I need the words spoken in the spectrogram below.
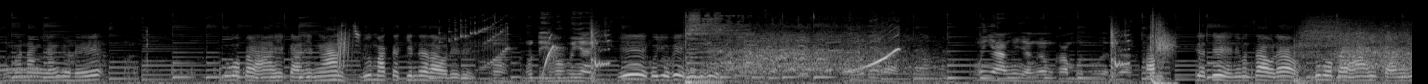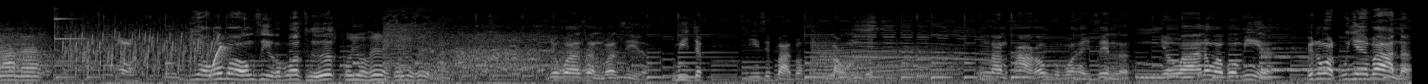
มึงมานั่งหยังอยู่นี้กูบ่ไปหาเหตุการณ์เหตุงาน หรือมักจะกินแต่เราดิดิว่าบ่ดีพ่อผู้ใหญ่พี่กูอยู่พี่กูอยู่พี่บ่ ย่างคือหยังงามคำเพิ่นเพิ่นนะทำเดี๋ยวที่นี่มันเศร้าแล้วกูบ่ไปหาเหตุการณ์งานแน่เดี๋ยวว่าบ่จังซี่ก็บ่ถือกูอยู่พี่กูอยู่พี่อย่าว่าสั่นว่าซี่ล่ะมีจัก20บาทบ่เหล้ามันเบิดร้านค้าเขาก็บ่ให้เส้นล่ะอย่าว่านะว่าบ่มีล่ะเป็นฮอดผู้ใหญ่บ้านน่ะ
